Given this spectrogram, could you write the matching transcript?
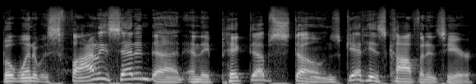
But when it was finally said and done, and they picked up stones, get his confidence here.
